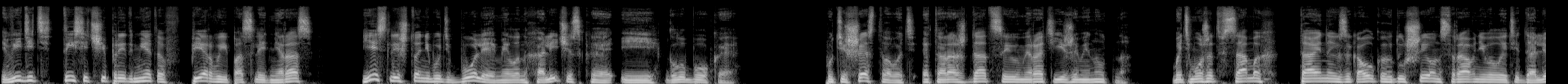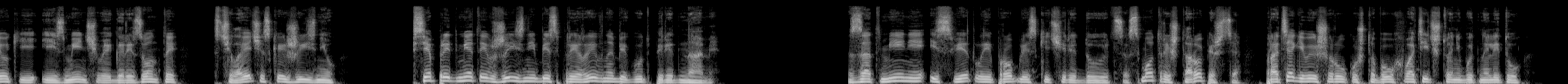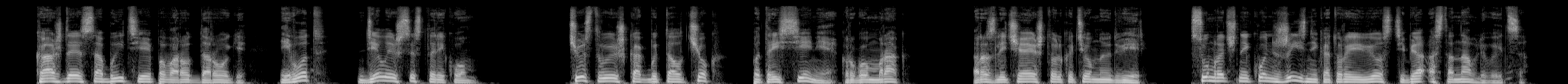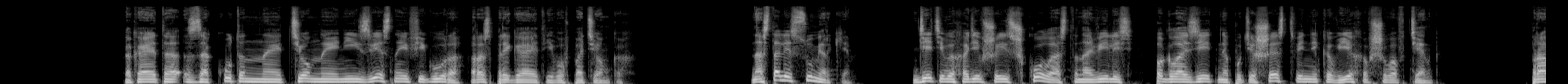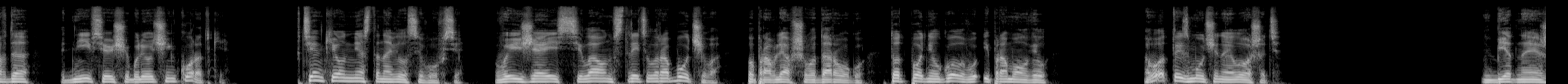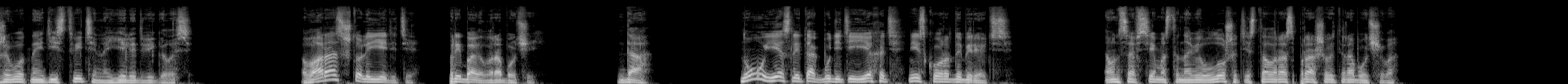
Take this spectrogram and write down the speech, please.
Видеть тысячи предметов первый и последний раз – есть ли что-нибудь более меланхолическое и глубокое? Путешествовать – это рождаться и умирать ежеминутно. Быть может, в самых тайных закоулках души он сравнивал эти далекие и изменчивые горизонты с человеческой жизнью. Все предметы в жизни беспрерывно бегут перед нами. Затмение и светлые проблески чередуются. Смотришь, торопишься, протягиваешь руку, чтобы ухватить что-нибудь на лету. Каждое событие – поворот дороги. И вот делаешься стариком. Чувствуешь как бы толчок, потрясение, кругом мрак. Различаешь только темную дверь. Сумрачный конь жизни, который вез тебя, останавливается. Какая-то закутанная, темная, неизвестная фигура распрягает его в потемках. Настали сумерки. Дети, выходившие из школы, остановились поглазеть на путешественника, въехавшего в Тенг. Правда, дни все еще были очень короткие. В Тенке он не остановился вовсе. Выезжая из села, он встретил рабочего, поправлявшего дорогу. Тот поднял голову и промолвил «Вот измученная лошадь». Бедное животное действительно еле двигалось. «В что ли, едете?» — прибавил рабочий. «Да». «Ну, если так будете ехать, не скоро доберетесь». Он совсем остановил лошадь и стал расспрашивать рабочего.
